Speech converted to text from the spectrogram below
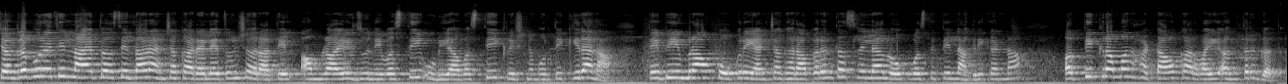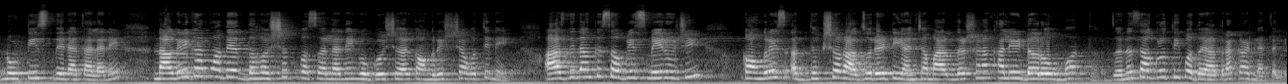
चंद्रपूर येथील नायब तहसीलदार यांच्या कार्यालयातून शहरातील अमराई जुनी वस्ती उडिया वस्ती कृष्णमूर्ती किराणा ते भीमराव कोकरे यांच्या घरापर्यंत असलेल्या लोकवस्तीतील नागरिकांना अतिक्रमण हटाव कारवाई अंतर्गत नोटीस देण्यात आल्याने नागरिकांमध्ये दहशत पसरल्याने घोघो शहर काँग्रेसच्या वतीने आज दिनांक सव्वीस मे रोजी काँग्रेस अध्यक्ष राजू रेड्डी यांच्या मार्गदर्शनाखाली डरो मत जनजागृती पदयात्रा काढण्यात आली.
